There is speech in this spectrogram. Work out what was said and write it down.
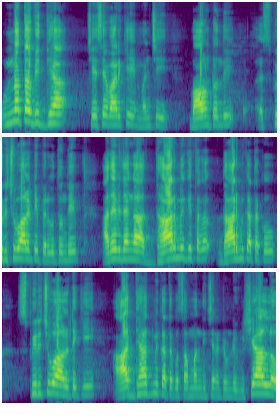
ఉన్నత విద్య చేసేవారికి మంచి బాగుంటుంది స్పిరిచువాలిటీ పెరుగుతుంది. అదేవిధంగా ధార్మికత ధార్మికతకు స్పిరిచువాలిటీకి ఆధ్యాత్మికతకు సంబంధించినటువంటి విషయాల్లో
